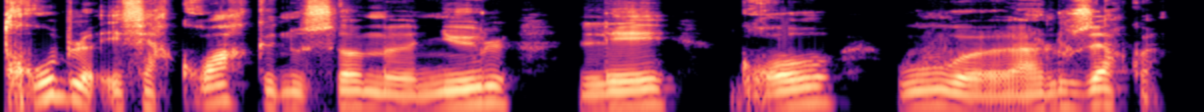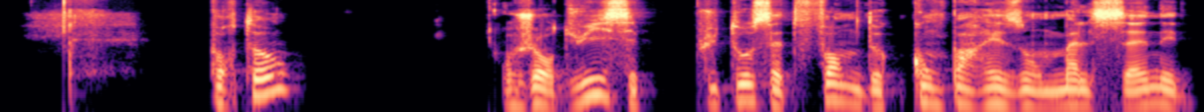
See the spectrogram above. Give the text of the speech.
trouble et faire croire que nous sommes nuls, laids, gros ou euh, un loser, quoi. Pourtant, aujourd'hui, c'est plutôt cette forme de comparaison malsaine et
